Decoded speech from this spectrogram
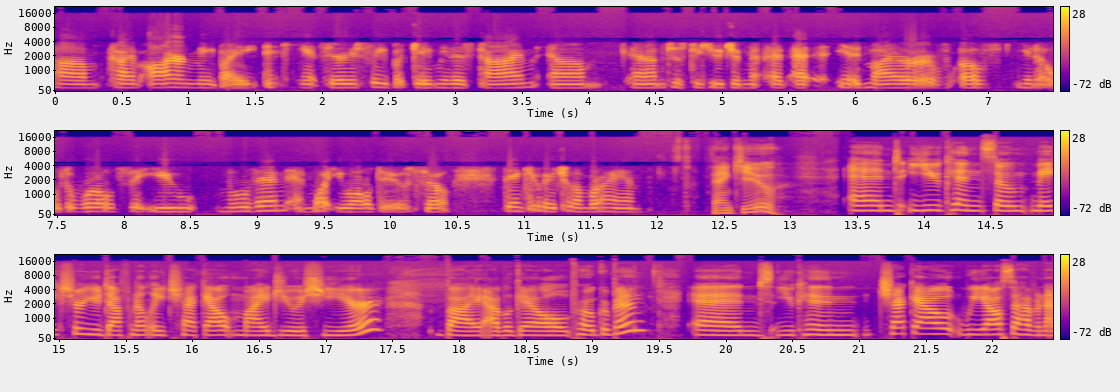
um, kind of honored me by taking it seriously, but gave me this time. Um, and I'm just a huge admi- ad- ad- admirer of, of you know the worlds that you move in and what you all do. So, thank you, Rachel and Brian. thank you. And you can, so make sure you definitely check out My Jewish Year by Abigail Pogrebin. And you can check out, we also have an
